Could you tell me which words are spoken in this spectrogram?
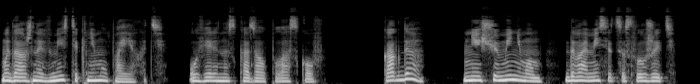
«Мы должны вместе к нему поехать», — уверенно сказал Полосков. «Когда? Мне еще минимум два месяца служить».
